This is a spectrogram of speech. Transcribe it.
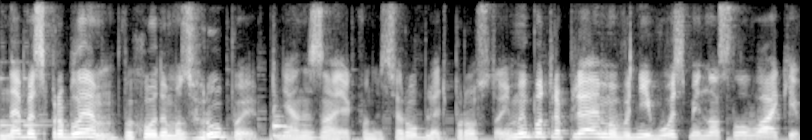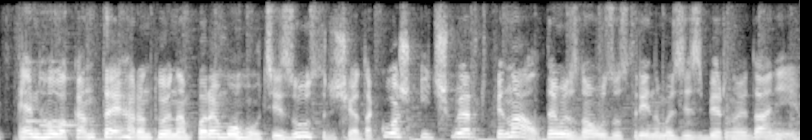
Не без проблем виходимо з групи. Я не знаю, як вони це роблять просто. І ми потрапляємо в одній восьмій на словаків. Енголо Канте гарантує нам перемогу у цій зустрічі, а також і чвертьфінал, де ми знову зустрінемося зі збірною Данії.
